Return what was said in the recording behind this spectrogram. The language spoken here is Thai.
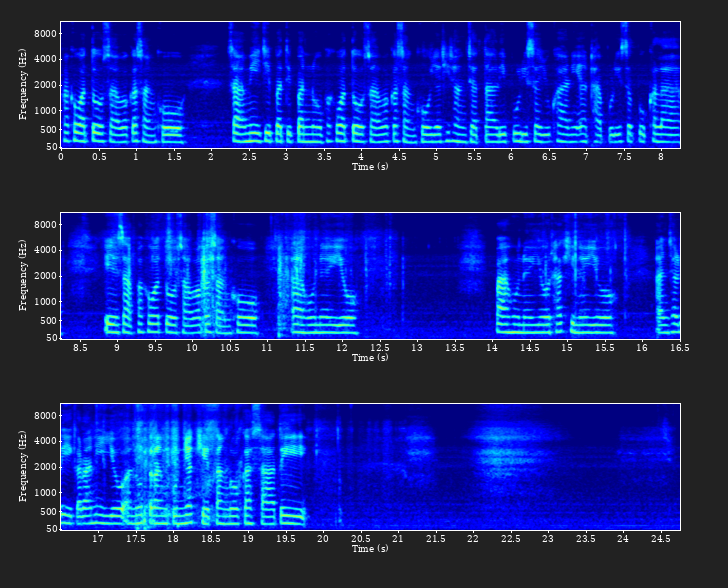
ภคะวโตสาวกสังโฆ สามีจิปฏิปันโนภควโต สาวกสังโฆยะทิทางจัตตาริปุริสยุคานิอัฏฐปุริสปุคลา เอสะภควโต สาวกสังโฆ อาหุเนยโย ปาหุเนยโย ทักขิเนยโย อัญชลีกรณีโย อนุตรังปุญญเขตังโลกัสสาติ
